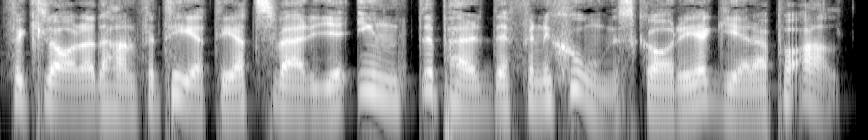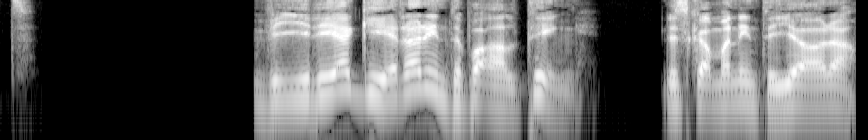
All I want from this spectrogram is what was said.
förklarade han för TT att Sverige inte per definition ska reagera på allt. Vi reagerar inte på allting. Det ska man inte göra.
